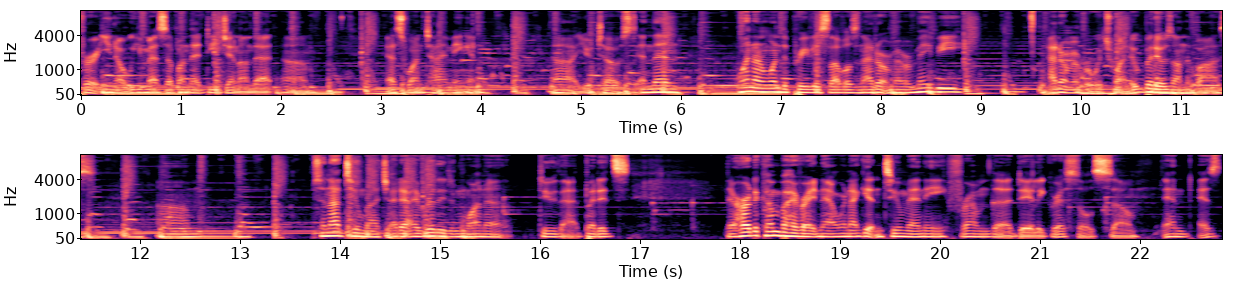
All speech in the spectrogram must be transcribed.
for you know, you mess up on that degen on that um, S1 timing and uh, toast. And then one on one of the previous levels, and I don't remember, maybe, I don't remember which one, but it was on the boss. Um, So not too much. I, I really didn't want to do that, but it's they're hard to come by right now. We're not getting too many from the daily crystals. So, and as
